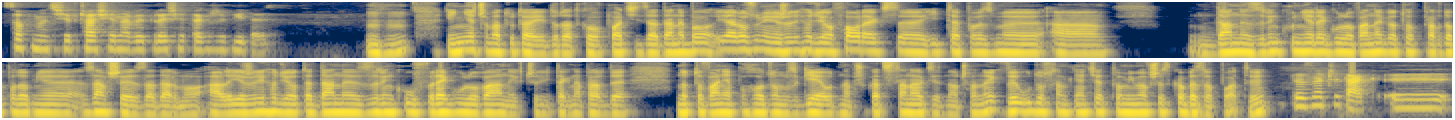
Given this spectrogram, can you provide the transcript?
cofnąć się w czasie na wykresie, także widać. Mhm. I nie trzeba tutaj dodatkowo płacić za dane, bo ja rozumiem, jeżeli chodzi o Forex e, i te powiedzmy a, dane z rynku nieregulowanego, to prawdopodobnie zawsze jest za darmo, ale jeżeli chodzi o te dane z rynków regulowanych, czyli tak naprawdę notowania pochodzą z giełd, na przykład w Stanach Zjednoczonych, wy udostępniacie to mimo wszystko bez opłaty? To znaczy tak, y,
